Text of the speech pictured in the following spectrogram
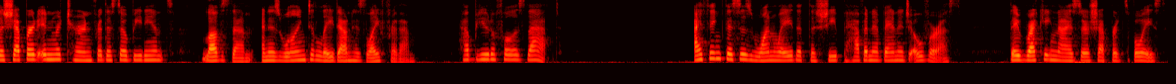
The shepherd, in return for this obedience, loves them and is willing to lay down his life for them. How beautiful is that? I think this is one way that the sheep have an advantage over us. They recognize their shepherd's voice,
